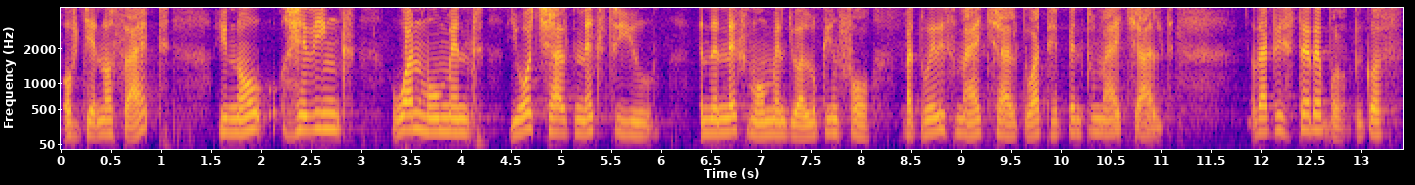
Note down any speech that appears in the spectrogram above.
of genocide you know, having one moment your child next to you, and the next moment you are looking for, but where is my child? What happened to my child? That is terrible because,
